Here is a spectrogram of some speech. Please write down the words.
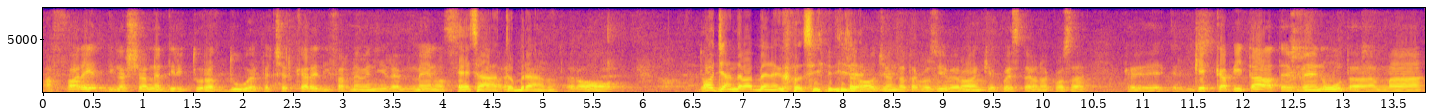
a fare di lasciarne addirittura due per cercare di farne venire meno a saltare. Esatto, bravo. Però Oggi andava bene così, dice. Però oggi è andata così, però anche questa è una cosa che, che è capitata, è venuta, ma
